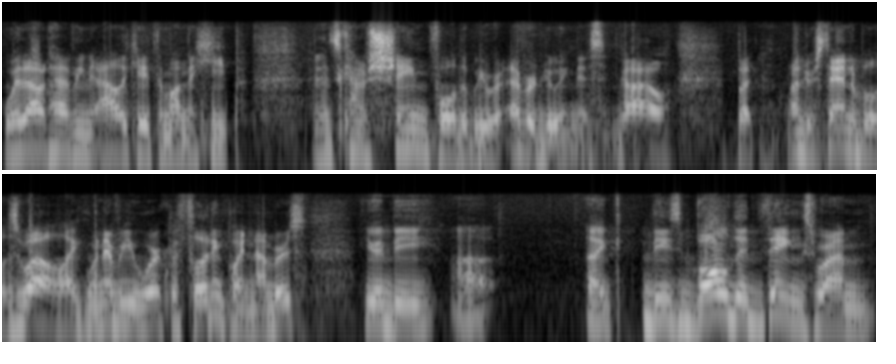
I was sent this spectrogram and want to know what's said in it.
without having to allocate them on the heap. And it's kind of shameful that we were ever doing this in Guile but understandable as well. Like whenever you work with floating point numbers, you would be uh, like these bolded things where I'm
